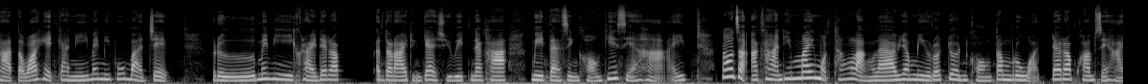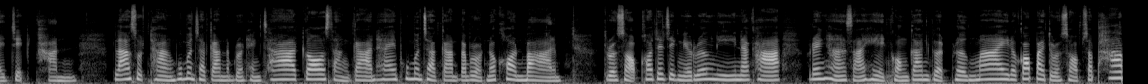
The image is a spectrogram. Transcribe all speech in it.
ค่ะ แต่ว่าเหตุการณ์นี้ไม่มีผู้บาดเจ็บ หรือไม่มีใครได้รับ อันตรายถึงแก่ชีวิตนะคะ มีแต่สิ่งของที่เสียหาย นอกจากอาคารที่ไหม้หมดทั้งหลังแล้ว ยังมีรถยนต์ของตำรวจได้รับความเสียหาย 7 คัน ล่าสุดทางผู้บัญชาการตำรวจแห่งชาติ ก็สั่งการให้ผู้บัญชาการตำรวจนครบาลตรวจสอบข้อเท็จจริงในเรื่องนี้นะคะ เร่งหาสาเหตุของการเกิดเพลิงไหม้ แล้วก็ไปตรวจสอบสภาพ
